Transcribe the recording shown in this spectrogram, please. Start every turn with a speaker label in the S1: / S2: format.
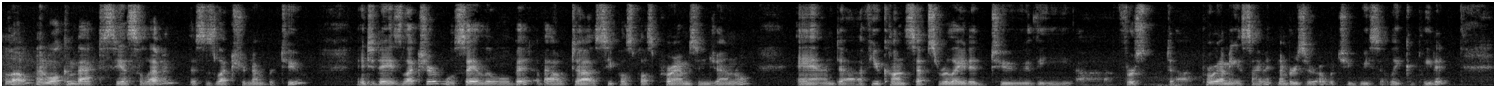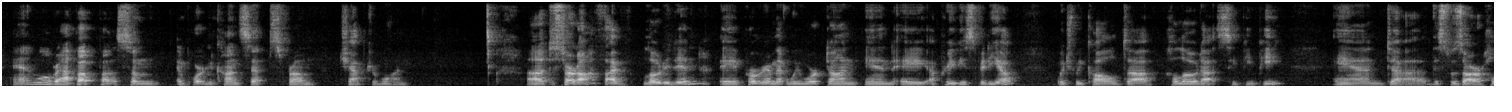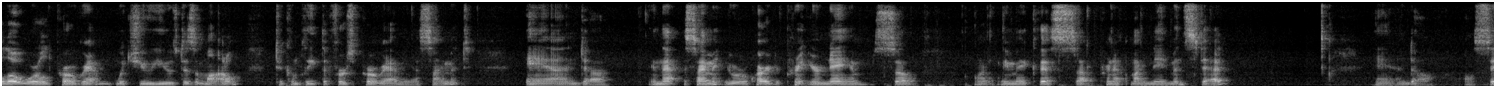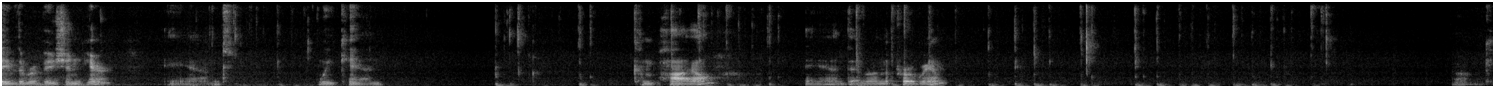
S1: Hello and welcome back to CS11. This is lecture number two. In today's lecture we'll say a little bit about uh, C++ params in general and uh, a few concepts related to the uh, first uh, programming assignment, number zero, which you recently completed. And we'll wrap up uh, some important concepts from chapter one. Uh, to start off, I've loaded in a program that we worked on in a, a previous video, which we called hello.cpp. And uh, this was our Hello World program, which you used as a model to complete the first programming assignment. And uh, in that assignment, you were required to print your name. So why don't we make this uh, print out my name instead. And I'll, I'll save the revision here. And we can compile and then run the program.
